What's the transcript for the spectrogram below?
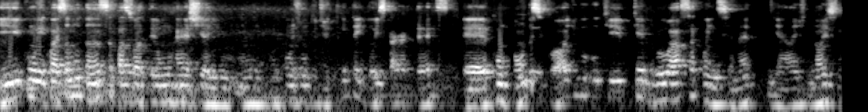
E com, com essa mudança passou a ter um hash aí, um, um conjunto de 32 caracteres é, compondo esse código, o que quebrou a sequência, né? E aí nós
